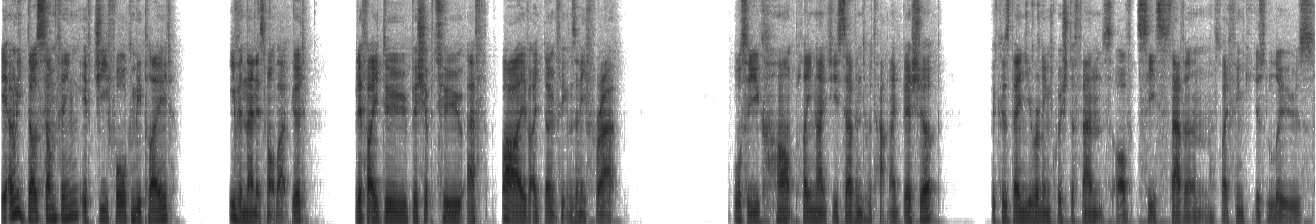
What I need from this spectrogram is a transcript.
It only does something if g4 can be played. Even then, it's not that good. But if I do bishop to f5, I don't think there's any threat. Also, you can't play knight g7 to attack my bishop, because then you relinquish defense of c7. So I think you just lose.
